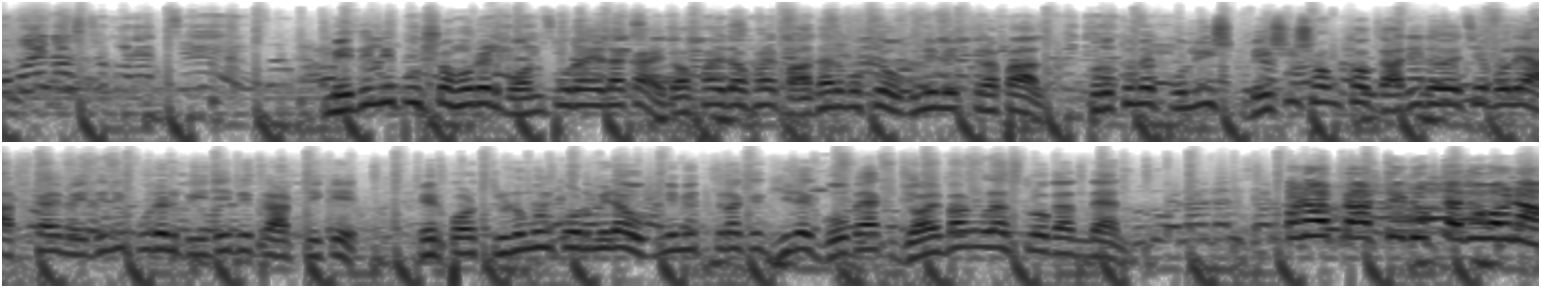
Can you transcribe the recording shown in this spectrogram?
সময় নষ্ট করাচ্ছে মেদিনীপুর শহরের বনপুরা এলাকায় দফায় দফায় বাধার মুখে অগ্নিমিত্রা পাল। প্রথমে পুলিশ বেশি সংখ্যক গাড়ি রয়েছে বলে আটকায় মেদিনীপুরের বিজেপি প্রার্থীকে। এরপর তৃণমূল কর্মীরা অগ্নিমিত্রাকে ঘিরে গো ব্যাক জয় বাংলা স্লোগান দেন। কোনো প্রার্থী ঢুকতে দেবো না।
